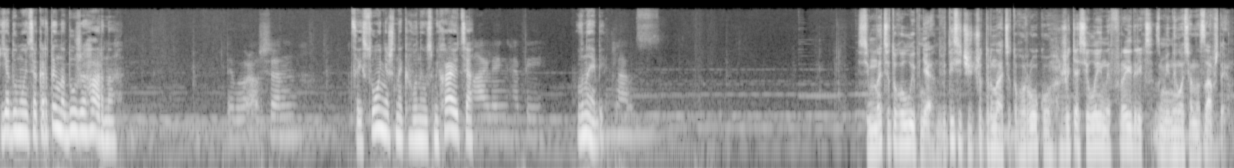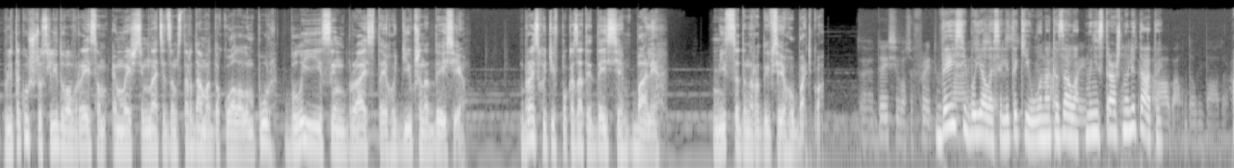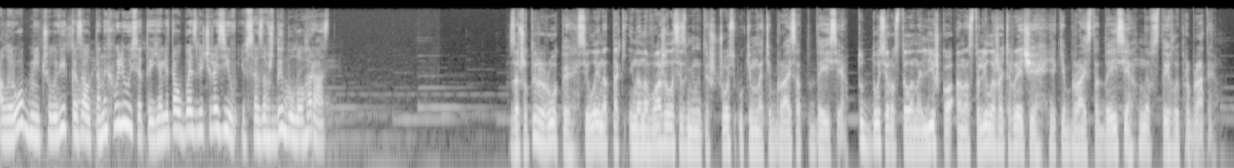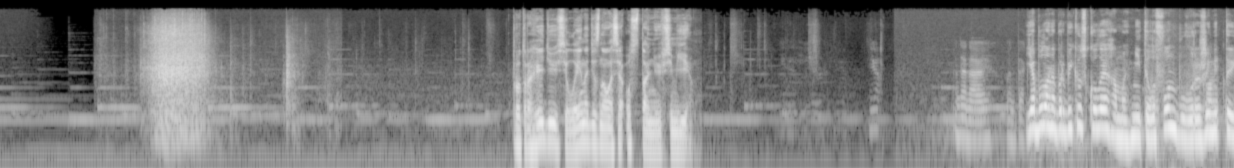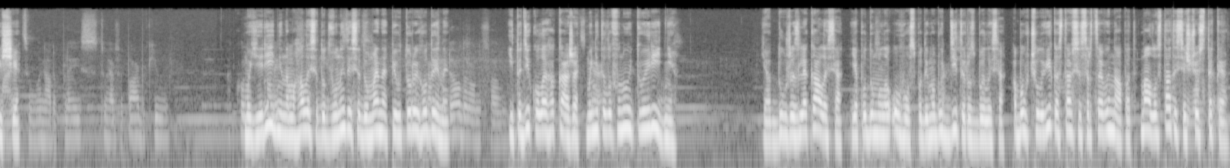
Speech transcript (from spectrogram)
Я думаю, ця картина дуже гарна. Цей соняшник, вони усміхаються в небі. 17 липня 2014 року життя Сілейни Фрейдрікс змінилося назавжди. В літаку, що слідував рейсом MH17 з Амстердама до Куала-Лумпур, були її син Брайс та його дівчина Дейсі. Брайс хотів показати Дейсі Балі, місце, де народився його батько. Дейсі. Боялася літаків. Вона казала, мені страшно літати. Але Роб, мій чоловік, казав: Та не хвилюйся ти, я літав безліч разів, і все завжди було гаразд. За чотири роки Сілейна так і не наважилася змінити щось у кімнаті Брайса та Дейсі. Тут досі розстелене ліжко, а на столі лежать речі, які Брайс та Дейсі не встигли прибрати. Про трагедію Сілейна дізналася останньою в сім'ї. Я була на барбекю з колегами. Мій телефон був у режимі тиші. Мої рідні намагалися додзвонитися до мене півтори години. І тоді колега каже: мені телефонують твої рідні. Я дуже злякалася. Я подумала: о господи, мабуть, діти розбилися, або в чоловіка стався серцевий напад. Мало статися щось таке.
